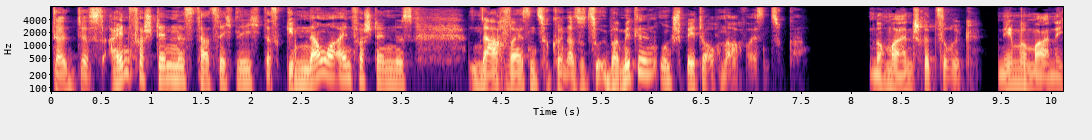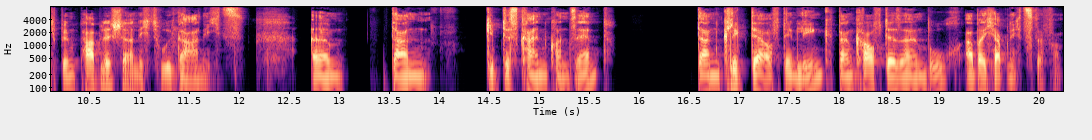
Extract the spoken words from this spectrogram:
das Einverständnis tatsächlich, das genaue Einverständnis nachweisen zu können, also zu übermitteln und später auch nachweisen zu können nochmal einen Schritt zurück. Nehmen wir mal an, ich bin Publisher und ich tue gar nichts. ähm, dann gibt es keinen Consent, dann klickt er auf den Link, dann kauft er sein Buch, aber ich habe nichts davon.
